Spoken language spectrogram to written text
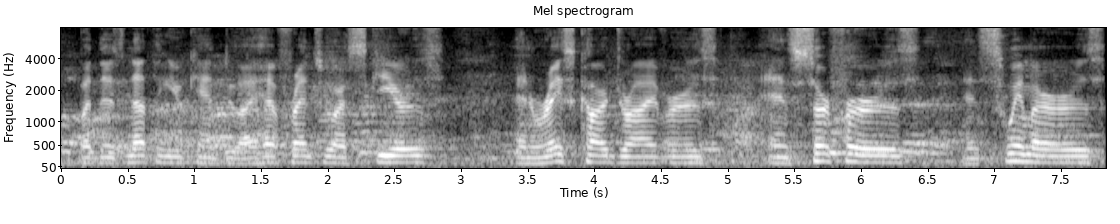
but there's nothing you can't do. I have friends who are skiers and race car drivers and surfers and swimmers.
